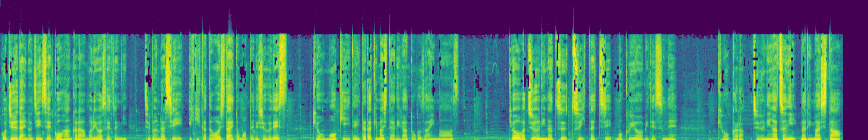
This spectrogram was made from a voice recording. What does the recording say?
50代の人生後半からは無理をせずに自分らしい生き方をしたいと思っている主婦です。今日も聞いていただきましてありがとうございます。今日は12月1日木曜日ですね。今日から12月になりました。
